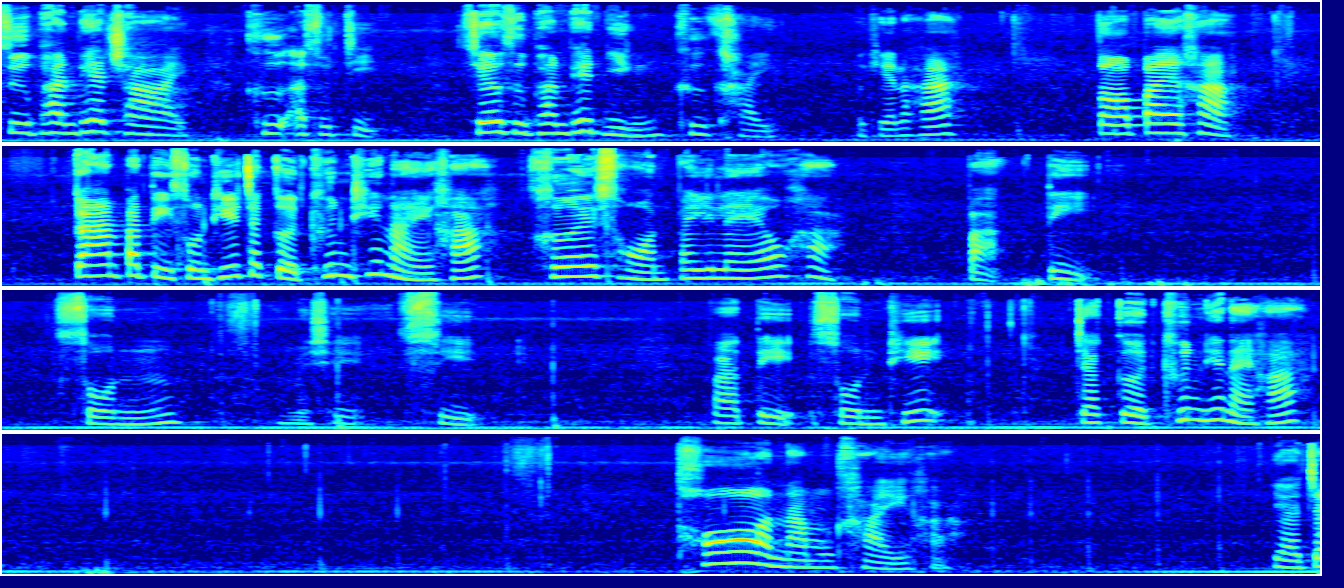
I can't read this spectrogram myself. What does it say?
สืบพันธุ์เพศชายคืออสุจิ เซลล์สืบพันธุ์เพศหญิงคือไข่โอเคนะคะ ต่อไปค่ะ การปฏิสนธิจะเกิดขึ้นที่ไหนคะเคยสอนไปแล้วค่ะ ปฏิสนไม่ใช่สี ปฏิสนธิจะเกิดขึ้นที่ไหนคะ ท่อนำไข่ค่ะ อย่าจ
